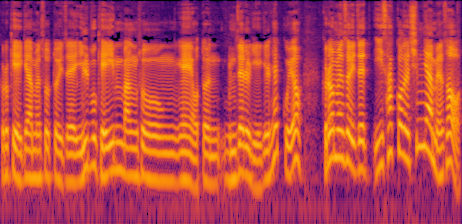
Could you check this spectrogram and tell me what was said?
그렇게 얘기하면서 또 이제 일부 개인 방송의 어떤 문제를 얘기를 했고요. 그러면서 이제 이 사건을 심리하면서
